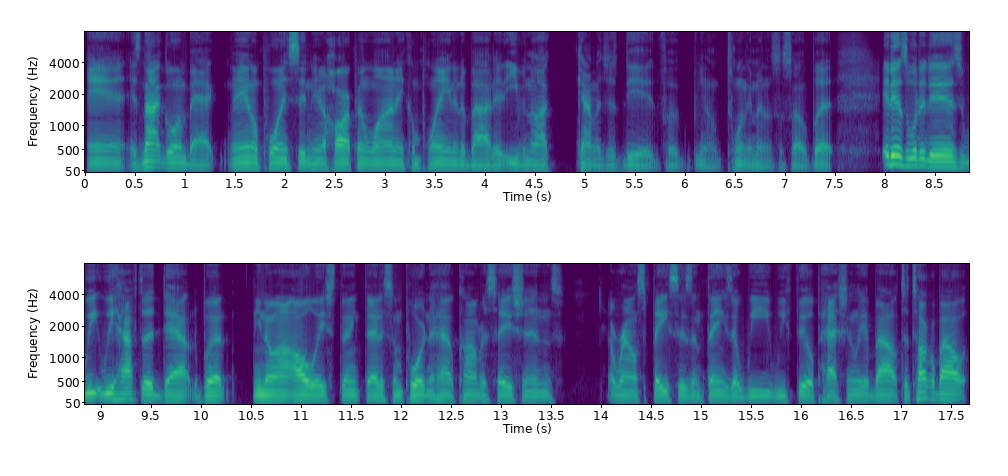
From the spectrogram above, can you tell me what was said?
and it's not going back. ain't no point sitting here harping, whining, complaining about it, even though I kind of just did for you know 20 minutes or so. But it is what it is. We we have to adapt. But you know, I always think that it's important to have conversations around spaces and things that we we feel passionately about to talk about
